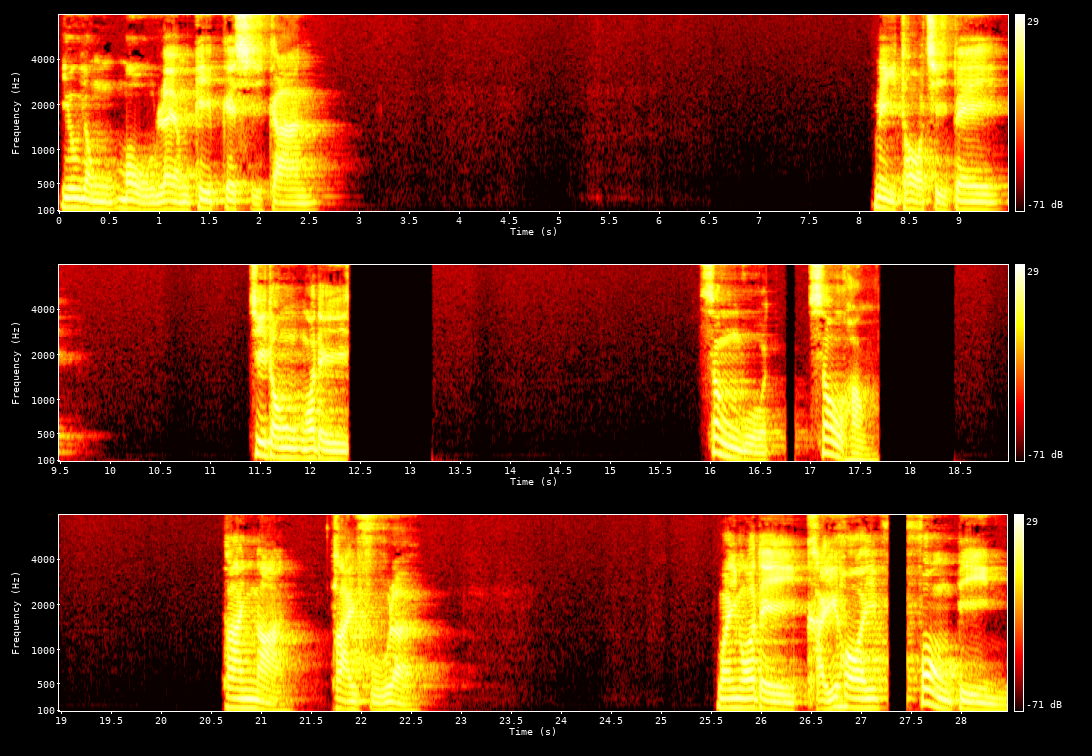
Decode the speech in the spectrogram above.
要用无量劫嘅时间，弥陀慈悲知道我哋生活修行太难太苦啦，为我哋启开。方便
